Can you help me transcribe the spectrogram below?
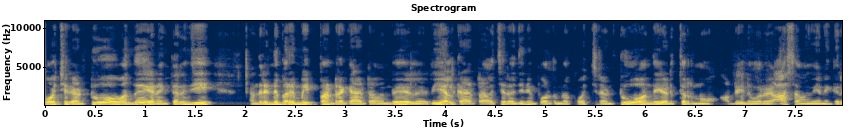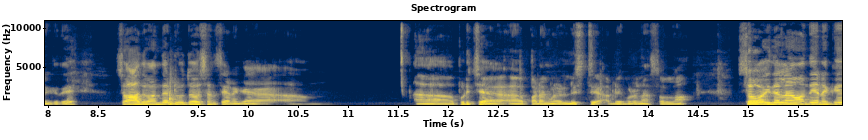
கோச்சரியான் டூவை வந்து எனக்கு தெரிஞ்சு அந்த ரெண்டு பேரும் மீட் பண்ணுற கேரக்டரை வந்து ரியல் கேரக்டரை வச்சு ரஜினி போறதுக்கு முன்னாடி கோச்சரியான் 2 வந்து எடுத்துடணும் அப்படின்னு ஒரு ஆசை வந்து எனக்கு இருக்குது. ஸோ அது வந்து 2000ஸ் எனக்கு பிடிச்ச படங்களோட லிஸ்ட் அப்படின்னு கூட நான் சொல்லலாம். ஸோ இதெல்லாம் வந்து எனக்கு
